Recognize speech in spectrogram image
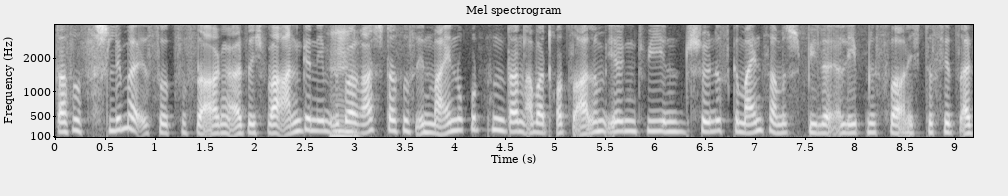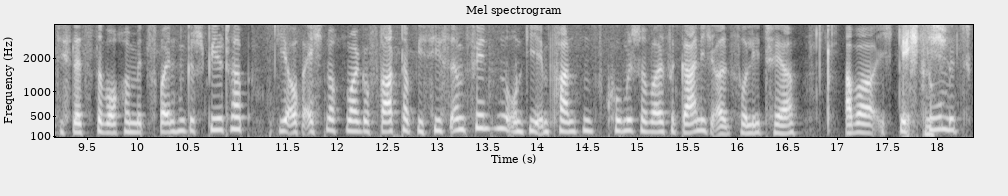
dass es schlimmer ist sozusagen. Also ich war angenehm Hm. überrascht, dass es in meinen Runden dann aber trotz allem irgendwie ein schönes gemeinsames Spielerlebnis war. Und ich das jetzt, als ich es letzte Woche mit Freunden gespielt habe, die auch echt noch mal gefragt habe, wie sie es empfinden und die empfanden es komischerweise gar nicht als solitär. Aber ich gebe zu, nicht? mit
